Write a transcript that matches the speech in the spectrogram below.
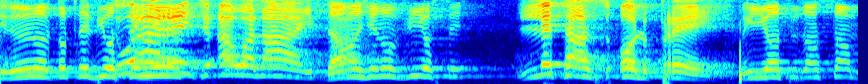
donner notre vie au To Seigneur. arrange our life. D'arranger nos vies au Seigneur. Let us all pray. Prions tous ensemble.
